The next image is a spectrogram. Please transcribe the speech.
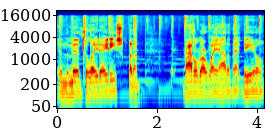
in the mid to late 80s. But I battled our way out of that deal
